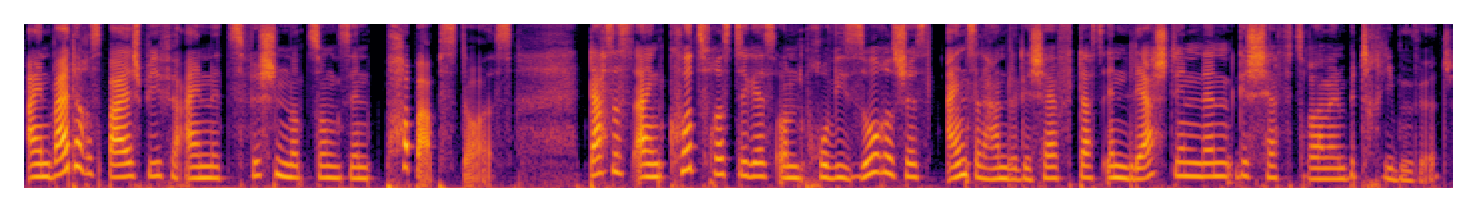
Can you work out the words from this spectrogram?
Ein weiteres Beispiel für eine Zwischennutzung sind Pop-up-Stores. Das ist ein kurzfristiges und provisorisches Einzelhandelgeschäft, das in leerstehenden Geschäftsräumen betrieben wird.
